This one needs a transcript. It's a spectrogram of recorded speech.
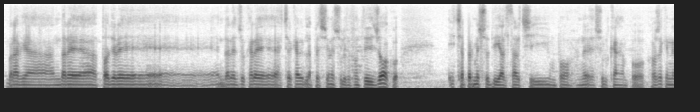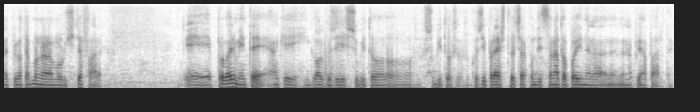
bravi a andare a togliere, andare a giocare, a cercare la pressione sulle fonti di gioco e ci ha permesso di alzarci un po' sul campo, cosa che nel primo tempo non eravamo riusciti a fare e probabilmente anche i gol così subito, subito così presto ci ha condizionato poi nella, nella prima parte.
